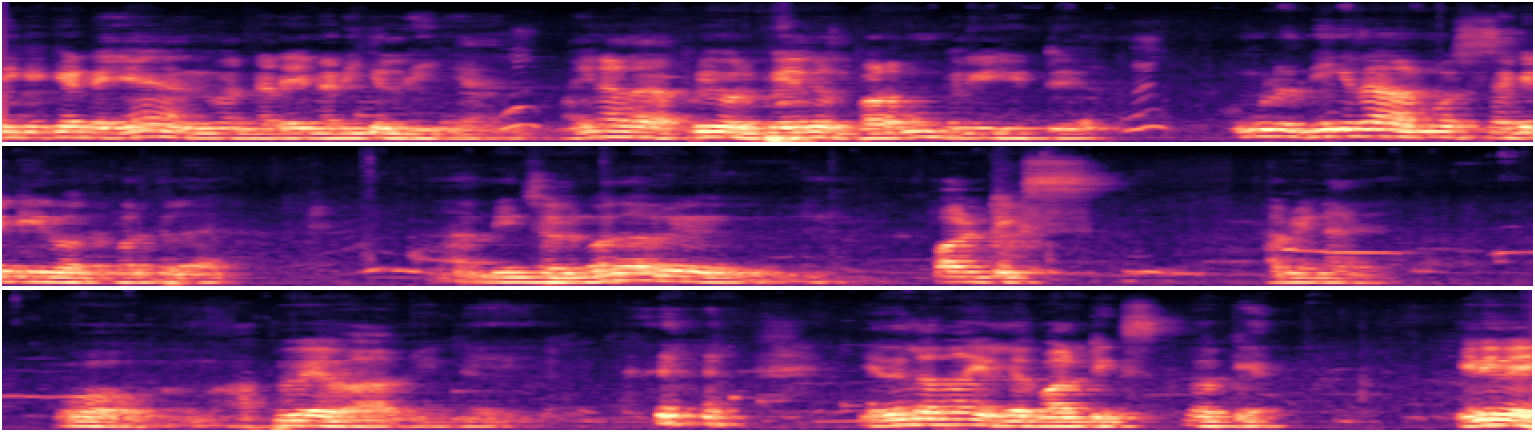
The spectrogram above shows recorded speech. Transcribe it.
நீங்கள் கேட்டேன் அது மாதிரி நிறைய நடிகள் நீங்கள் மைனாவில் அப்படியே ஒரு பேர் படமும் பெரிய ஹிட்டு உங்களுக்கு நீங்கள் தான் ஆல்மோஸ்ட் செகண்ட் ஹீரோ அந்த படத்தில். அப்படின்னு சொல்லும்போது அவர் பாலிட்டிக்ஸ் அப்படின்னாரு. ஓ அப்பவே வா அப்படின்ட்டு. எதில் தான் இல்லை பாலிடிக்ஸ் ஓகே எனிவே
